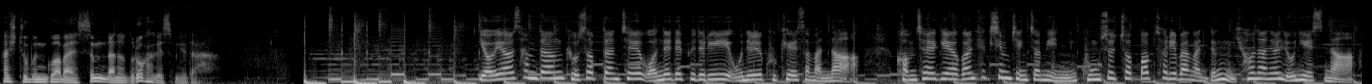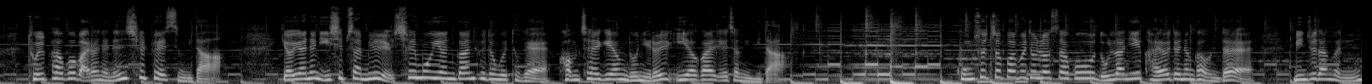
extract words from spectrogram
다시 두 분과 말씀 나누도록 하겠습니다. 여야 3당 교섭단체 원내대표들이 오늘 국회에서 만나 검찰개혁안 핵심 쟁점인 공수처법 처리 방안 등 현안을 논의했으나 돌파구 마련에는 실패했습니다. 여야는 23일 실무위원 간 회동을 통해 검찰개혁 논의를 이어갈 예정입니다. 공수처법을 둘러싸고 논란이 가열되는 가운데 민주당은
